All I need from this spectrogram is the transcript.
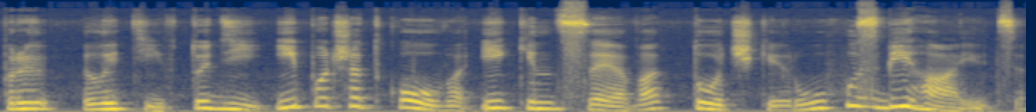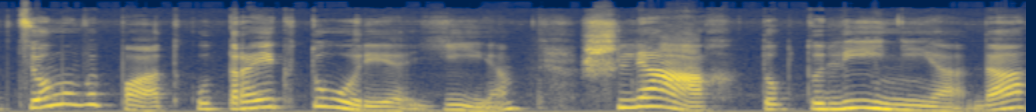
прилетів. Тоді і початкова, і кінцева точки руху збігаються. В цьому випадку траєкторія є, шлях, тобто лінія, да?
